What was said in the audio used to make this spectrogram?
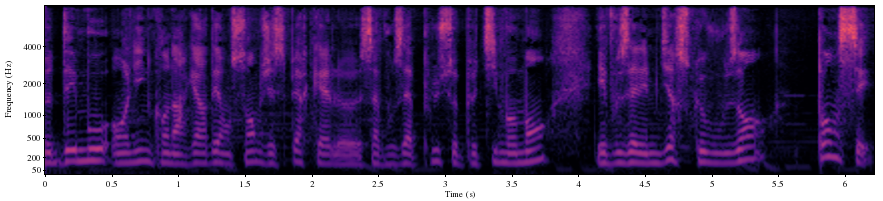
démo en ligne qu'on a regardé ensemble. J'espère que ça vous a plu ce petit moment et vous allez me dire ce que vous en pensez.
